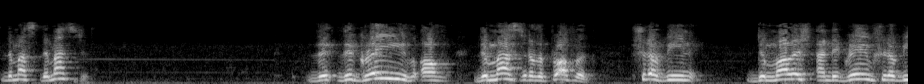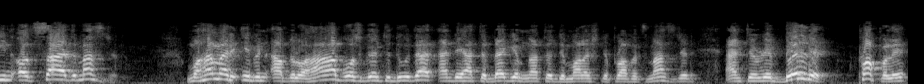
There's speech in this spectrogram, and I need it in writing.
the, mas the masjid. The, the grave of the masjid of the Prophet should have been demolished and the grave should have been outside the masjid. Muhammad ibn Abdul Wahab was going to do that and they had to beg him not to demolish the Prophet's masjid and to rebuild it properly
